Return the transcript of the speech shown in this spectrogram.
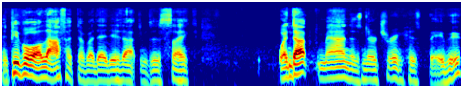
And people will laugh at them when they do that. And it's like, when that man is nurturing his baby,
